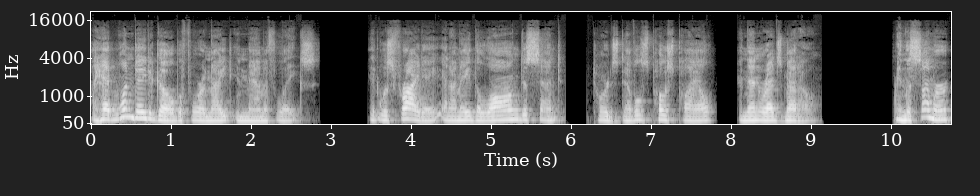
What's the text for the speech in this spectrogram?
I had one day to go before a night in Mammoth Lakes. It was Friday, and I made the long descent towards Devil's Postpile and then Red's Meadow. In the summer,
